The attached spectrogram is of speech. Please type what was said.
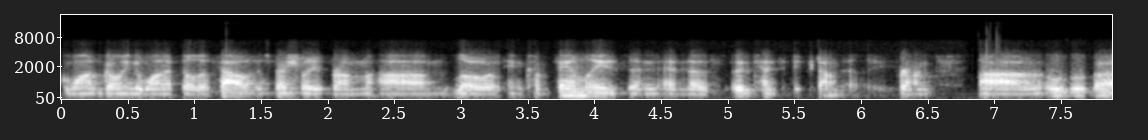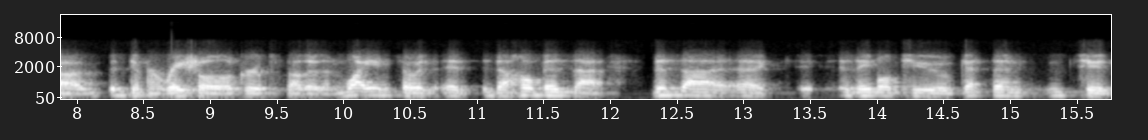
going to want to fill this out, especially from um, low income families, and, those tend to be predominantly from uh, uh, different racial groups other than white. So the hope is that this uh, uh, is able to get them to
